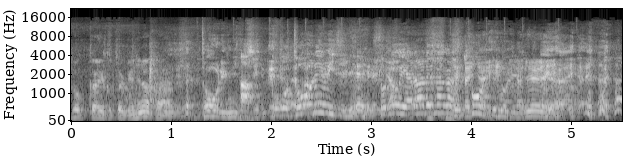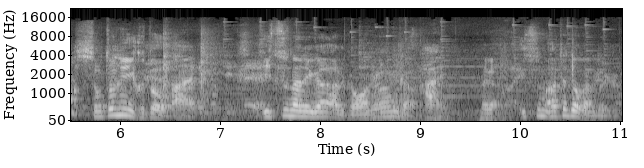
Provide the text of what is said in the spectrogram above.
どっか行く時には必ず。通り道あ、ここ通り道でそれをやられながら通るいやいや、外に行くと、はい。いつ何があるかわからんから、はい。だからいつも当てておかんといかん。い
